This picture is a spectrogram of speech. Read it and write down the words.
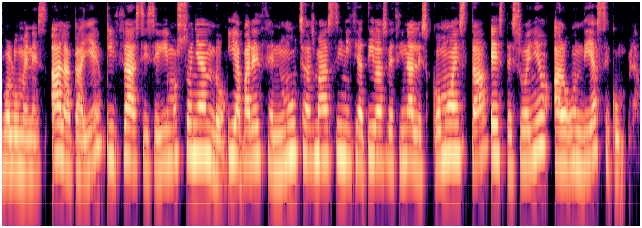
volúmenes a la calle, quizás si seguimos soñando y aparecen muchas más iniciativas vecinales como esta, este sueño algún día se cumpla.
